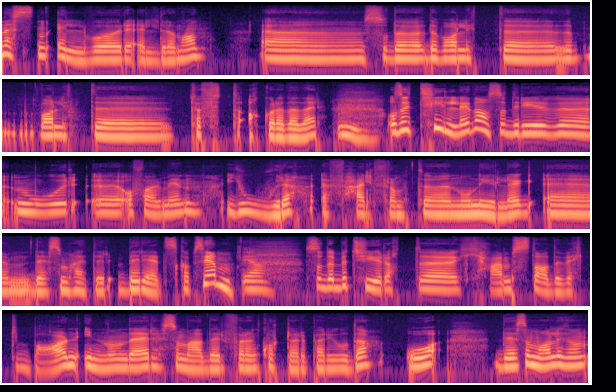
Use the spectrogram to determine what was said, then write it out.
nesten elleve år eldre enn han. Eh, så det, det var litt, eh, det var litt eh, tøft, akkurat det der. Mm. Og så i tillegg da, så driver mor og far min, gjorde helt fram til nå nylig, det som heter beredskapshjem. Ja. Så det betyr at det kommer stadig vekk barn innom der som er der for en kortere periode. Og det som var liksom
